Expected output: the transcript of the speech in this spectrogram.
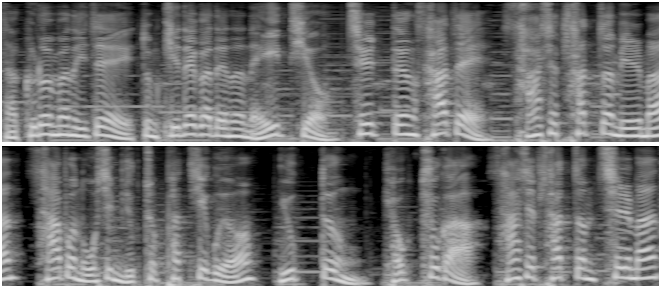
자, 그러면 이제 좀 기대가 되는 A티어. 7등 사제 44.1만 4분 56초 파티고요. 6등 격투가 44.7만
